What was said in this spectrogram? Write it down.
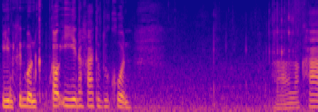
ปีนขึ้นบนเก้าอี้นะคะ ทุกๆคนเอาละค่ะ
